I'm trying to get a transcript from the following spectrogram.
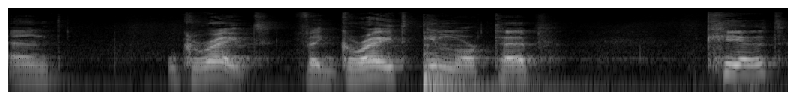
And great, the great Immortal killed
